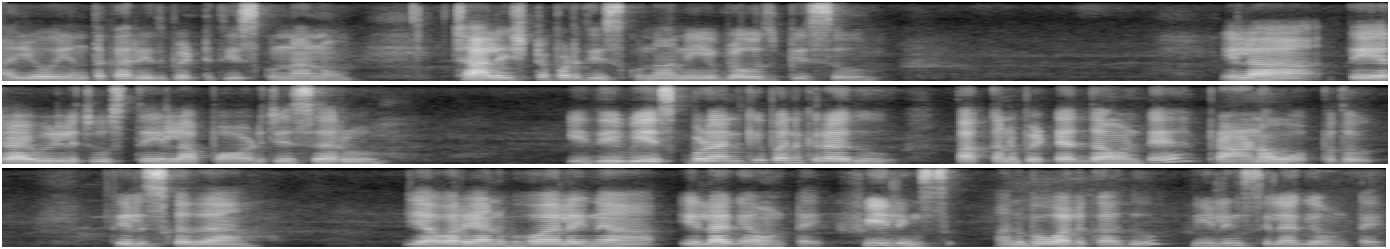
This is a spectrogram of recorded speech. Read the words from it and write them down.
అయ్యో ఇంత ఖరీదు పెట్టి తీసుకున్నాను. చాలా ఇష్టపడి తీసుకున్నాను ఈ బ్లౌజ్ పీసు. ఇలా తీరా వీళ్ళు చూస్తే ఇలా పాడు చేశారు. ఇది వేసుకోవడానికి పనికిరాదు. పక్కన పెట్టేద్దామంటే ప్రాణం ఒప్పదు. తెలుసు కదా ఎవరి అనుభవాలైనా ఇలాగే ఉంటాయి. ఫీలింగ్స్. అనుభవాలు కాదు ఫీలింగ్స్ ఇలాగే ఉంటాయి.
